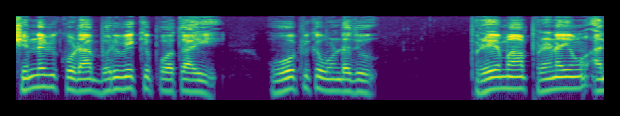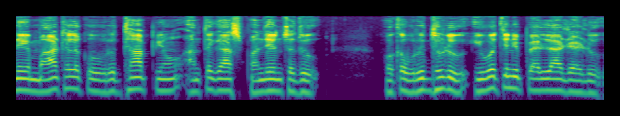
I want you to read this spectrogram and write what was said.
చిన్నవి కూడా బరువెక్కిపోతాయి. ఓపిక ఉండదు. ప్రేమ ప్రణయం అనే మాటలకు వృద్ధాప్యం అంతగా స్పందించదు. ఒక వృద్ధుడు యువతిని పెళ్ళాడాడు.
